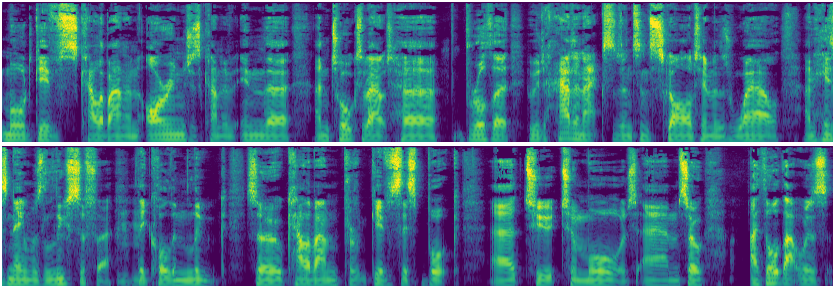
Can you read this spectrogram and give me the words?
Maud gives Caliban an orange, is kind of in there, and talks about her brother who had had an accident and scarred him as well. And his name was Lucifer. They call him Luke. So Caliban pr- gives this book, uh, to, to Maud. Um, so I thought that was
